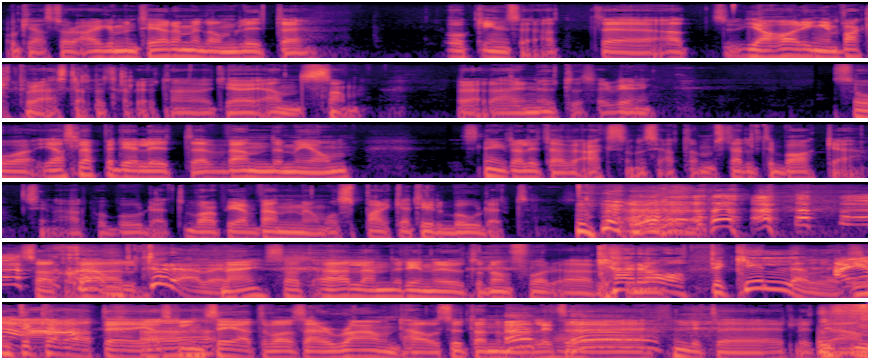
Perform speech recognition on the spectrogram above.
Och jag står och argumenterar med dem lite och inser att, eh, att jag har ingen vakt på det här stället heller utan att jag är ensam. För det här är en uteservering. Så jag släpper det lite, vänder mig om, sneglar lite över axeln och ser att de ställer tillbaka sin öl på bordet. Varpå jag vänder mig om och sparkar till bordet. Så att Skämtar du, eller? Nej, så att ölen rinner ut och de får sina- Karatekillen. Liksom. Inte karate, jag skulle inte säga att det var så här roundhouse utan det var lite, lite, lite annat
